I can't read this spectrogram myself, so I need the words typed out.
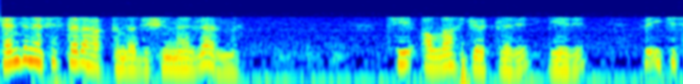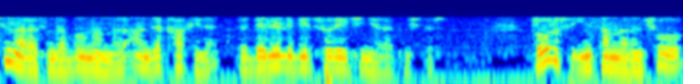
kendi nefisleri hakkında düşünmezler mi? Ki Allah gökleri, yeri ve ikisinin arasında bulunanları ancak hak ile ve belirli bir sure için yaratmıştır. Doğrusu insanların çoğu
